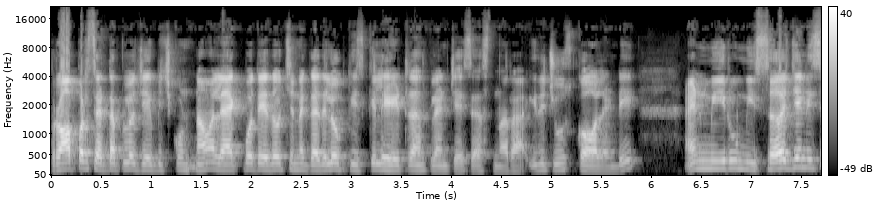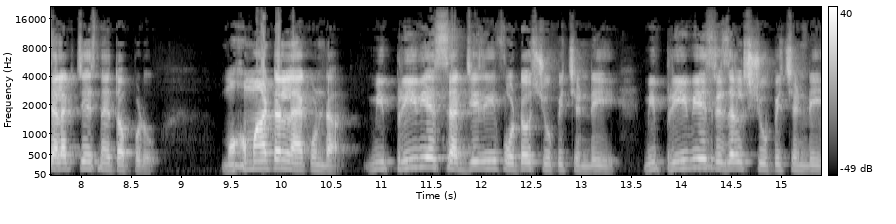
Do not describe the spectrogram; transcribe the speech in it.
ప్రాపర్ సెటప్లో చేయించుకుంటున్నామా లేకపోతే ఏదో చిన్న గదిలోకి తీసుకెళ్ళి హెయిర్ ట్రాన్స్ప్లాంట్ చేసేస్తున్నారా? ఇది చూసుకోవాలండి. అండ్ మీరు మీ సర్జన్ని సెలెక్ట్ చేసినప్పుడు మొహమాటం లేకుండా మీ ప్రీవియస్ సర్జరీ ఫొటోస్ చూపించండి. మీ ప్రీవియస్ రిజల్ట్స్ చూపించండి.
